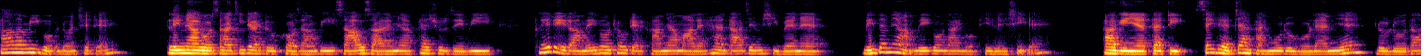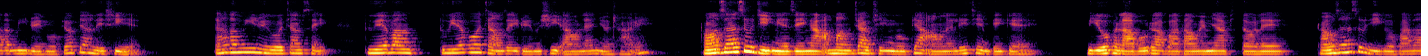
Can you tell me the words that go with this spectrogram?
သားသမီးကိုအလွန်ချစ်တယ်။ကလေးများကိုစာကြည့်တဲ့သူခေါ်ဆောင်ပြီးစာအုပ်စာတမ်းများဖတ်ရှုစေပြီးကလေးတွေကမိကုန်းထုတ်တဲ့အခါများမှာလည်းဟန်တားခြင်းမရှိဘဲနဲ့ မေးသမျှမေးခွန်းတိုင်းကိုဖြေလေးရှိတယ်။ဖခင်ရဲ့တတိစိတ်တဲ့ကြံ့ခိုင်မှုတို့ကိုလည်းအမြဲလိုလိုသားသမီးတွေကိုပြောပြလေးရှိတယ်။သားသမီးတွေကိုကြောက်စိတ်သူရဲ့ပေါင်းသူရဲ့ဘောကြောင်စိတ်တွေမရှိအောင်လမ်းညွှန်ထားတယ်။ဒေါန်ဆန်းစုကြည်ငယ်စဉ်ကအမောင်ကြောက်ခြင်းကိုပြအောင်လည်းလေ့ကျင့်ပေးခဲ့တယ်။မီယိုဖလာဗုဒ္ဓဘာသာဝင်များဖြစ်တော်လဲဒေါန်ဆန်းစုကြည်ကိုဘာသာ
